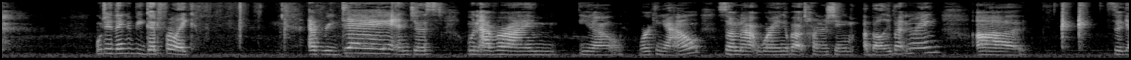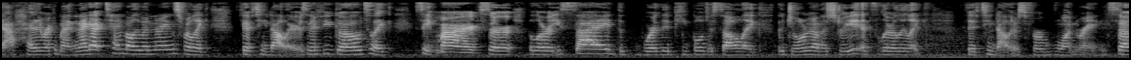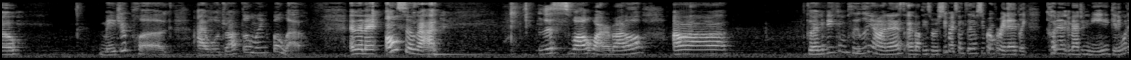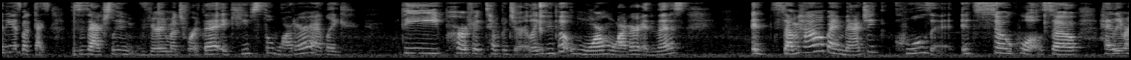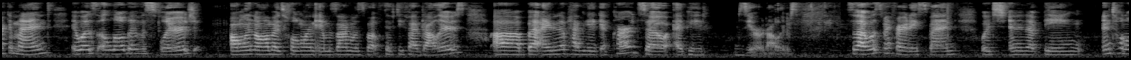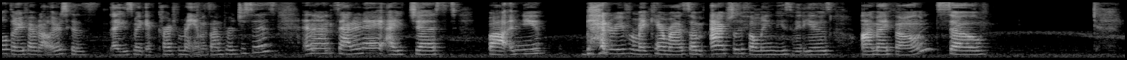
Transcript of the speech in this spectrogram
which I think would be good for like every day and just whenever I'm, you know, working out. So I'm not worrying about tarnishing a belly button ring. Uh, so yeah, highly recommend. And I got 10 belly button rings for like $15. And if you go to like St. Mark's or the Lower East Side, the, where the people just sell like the jewelry on the street, it's literally like $15 for one ring. So major plug. I will drop the link below. And then I also got this S'well water bottle. Uh, going to be completely honest, I thought these were super expensive, super overrated. Like, couldn't imagine me getting one of these. But guys, this is actually very much worth it. It keeps the water at like the perfect temperature. Like, if you put warm water in this, it somehow by magic cools it. It's so cool. So, highly recommend. It was a little bit of a splurge. All in all, my total on Amazon was about $55. Uh, but I ended up having a gift card, so I paid zero dollars. So that was my Friday spend, which ended up being in total $35 because I used my gift card for my Amazon purchases. And then on Saturday, I just bought a new battery for my camera. So I'm actually filming these videos on my phone. So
